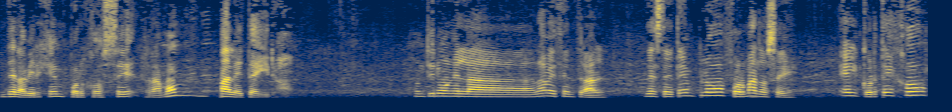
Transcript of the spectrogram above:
de la Virgen por José Ramón Paleteiro. Continúan en la nave central de este templo formándose el cortejo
